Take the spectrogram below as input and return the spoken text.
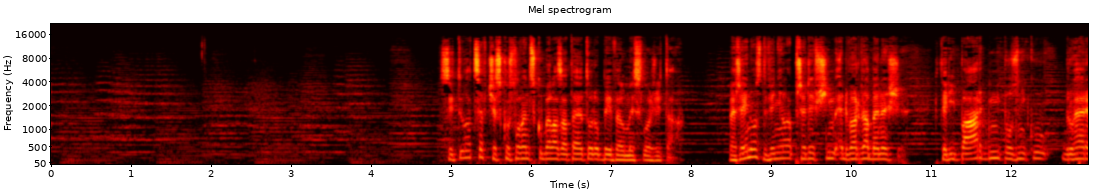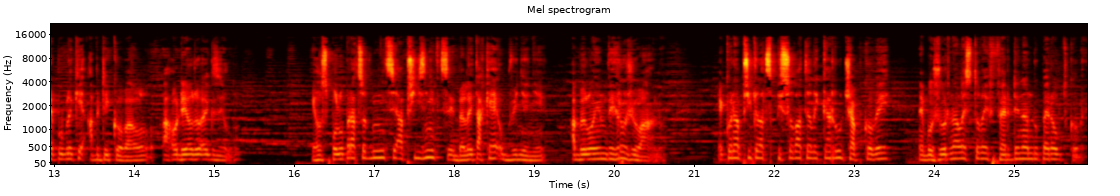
Situace v Československu byla za této doby velmi složitá. Veřejnost vinila především Edvarda Beneše, který pár dní po vzniku druhé republiky abdikoval a odjel do exilu. Jeho spolupracovníci a příznivci byli také obviněni a bylo jim vyhrožováno, jako například spisovateli Karlu Čapkovi nebo žurnalistovi Ferdinandu Peroutkovi.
